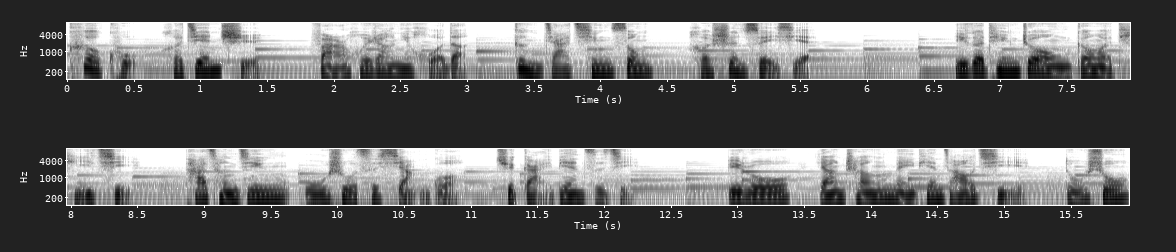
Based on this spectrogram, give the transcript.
刻苦和坚持，反而会让你活得。更加轻松和顺遂些。一个听众跟我提起，他曾经无数次想过去改变自己，比如养成每天早起、读书、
